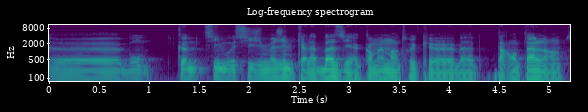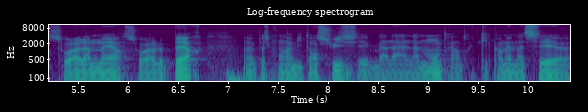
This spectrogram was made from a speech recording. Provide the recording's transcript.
bon, comme Tim aussi, j'imagine qu'à la base, il y a quand même un truc euh, bah, parental, hein, soit la mère, soit le père, euh, parce qu'on habite en Suisse et bah, la, montre est un truc qui est quand même assez euh,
